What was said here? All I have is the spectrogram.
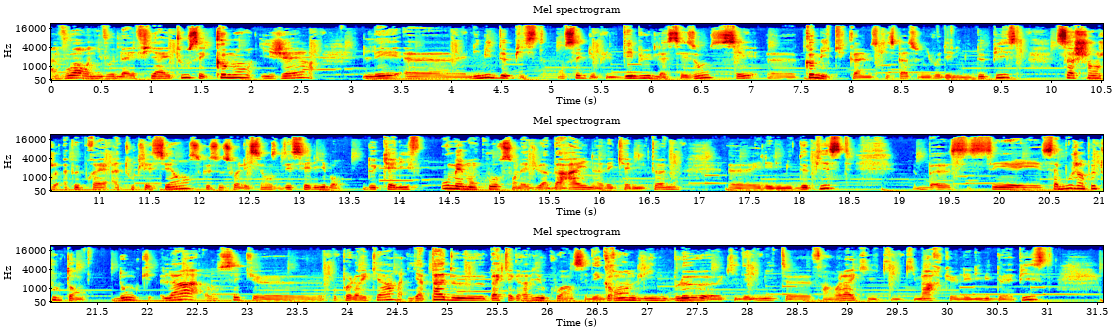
voir au niveau de la FIA et tout, c'est comment ils gèrent les euh, limites de piste. On sait que depuis le début de la saison, c'est euh, comique quand même ce qui se passe au niveau des limites de piste. Ça change à peu près à toutes les séances, que ce soit les séances d'essai libre, de qualif ou même en course. On l'a vu à Bahreïn avec Hamilton euh, et les limites de piste. Bah, ça bouge un peu tout le temps. Donc là, on sait que au Paul Ricard, il n'y a pas de bac à gravier ou quoi. Hein. C'est des grandes lignes bleues qui délimitent, enfin voilà, qui, marquent les limites de la piste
